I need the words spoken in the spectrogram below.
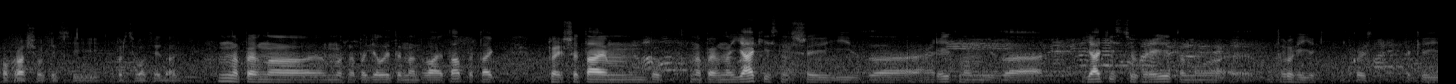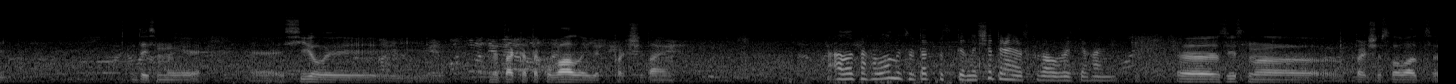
покращуватись і працювати і далі. Ну, Напевно, можна поділити на два етапи. Так, перший тайм був, напевно, якісніший і за ритмом, і за якістю гри, тому е, другий якийсь такий десь ми е, сіли і не так атакували, як перший тайм. Але загалом результат позитивний. Що тренер сказав у роздяганні? Е, Звісно, перші слова це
